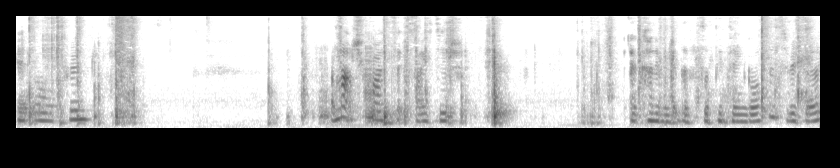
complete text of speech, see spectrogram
it open. I'm actually quite excited. I can't even get the flipping thing open to be fair.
